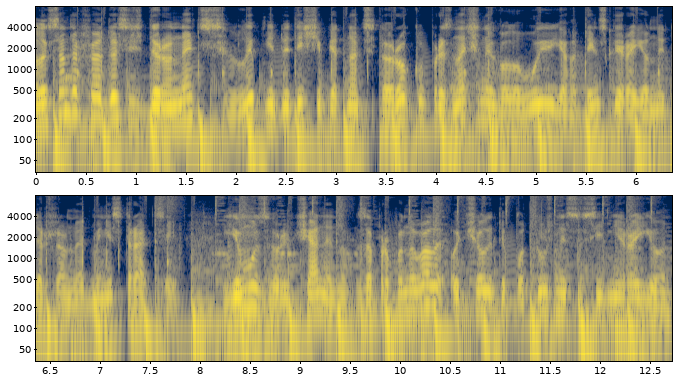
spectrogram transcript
Олександр Феодосич Деронець в липні 2015 року призначений головою Яготинської районної державної адміністрації. Йому з горівчанину запропонували очолити потужний сусідній район,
